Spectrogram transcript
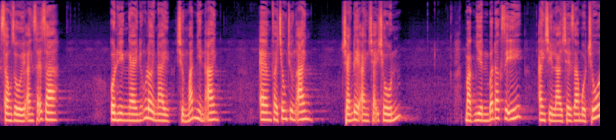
xong rồi anh sẽ ra. Ôn hình nghe những lời này, trừng mắt nhìn anh. Em phải trông chừng anh, tránh để anh chạy trốn. Mặc nhiên bất đắc dĩ, anh chỉ lại chảy ra một chút,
